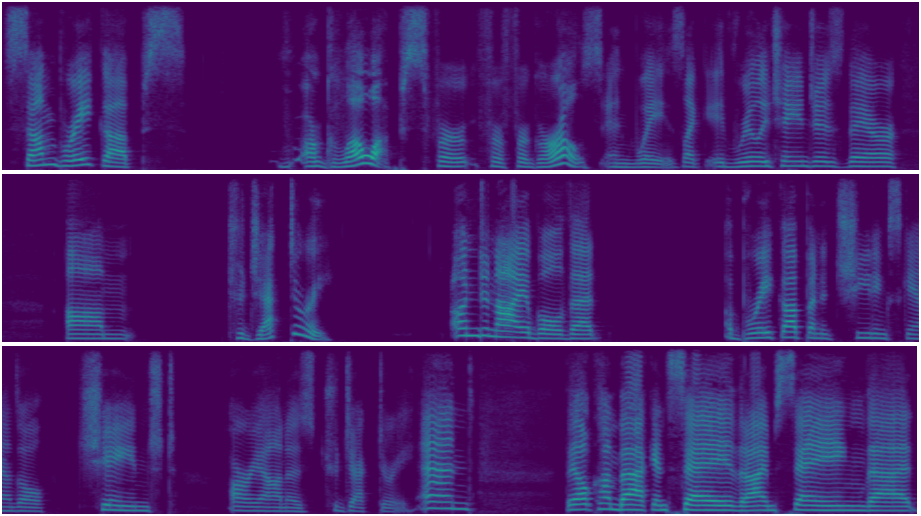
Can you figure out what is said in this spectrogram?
some breakups are glow ups for for for girls in ways like it really changes their um trajectory undeniable that a breakup and a cheating scandal changed ariana's trajectory and they'll come back and say that I'm saying that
